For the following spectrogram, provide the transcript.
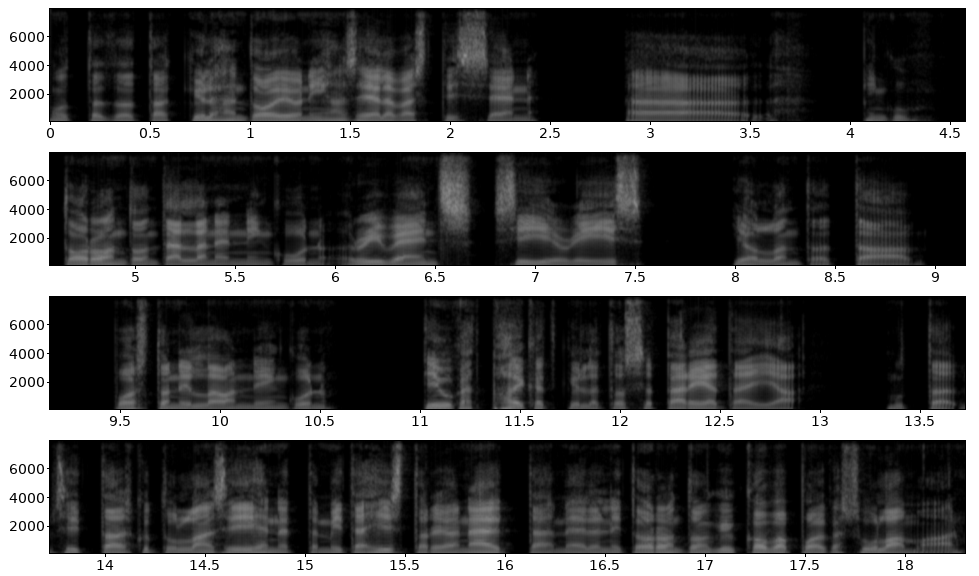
mutta tota, kyllähän toi on ihan selvästi sen ää, niin kuin Toronton tällainen niin kuin revenge series, jolloin tota, Bostonilla on niin kuin tiukat paikat kyllä tuossa pärjätä ja mutta sitten taas kun tullaan siihen, että mitä historia näyttää meille, niin Toronto on kyllä kova poika sulamaan.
